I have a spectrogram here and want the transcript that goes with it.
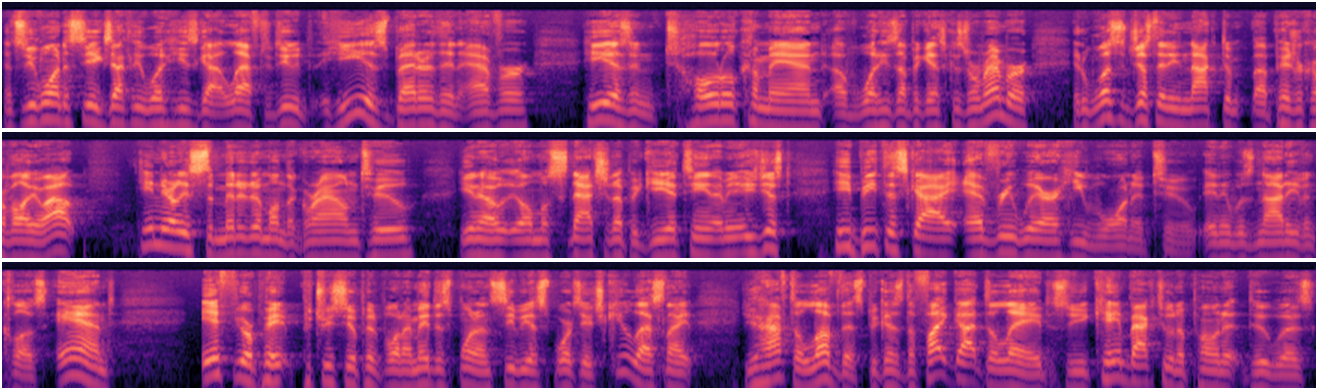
And so you want to see exactly what he's got left. Dude, he is better than ever. He is in total command of what he's up against. Because remember, it wasn't just that he knocked uh, Pedro Carvalho out, he nearly submitted him on the ground, too. You know, almost snatching up a guillotine. I mean, he just, he beat this guy everywhere he wanted to, and it was not even close. And if you're Patricio Pitbull, and I made this point on CBS Sports HQ last night, you have to love this because the fight got delayed. So you came back to an opponent who was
